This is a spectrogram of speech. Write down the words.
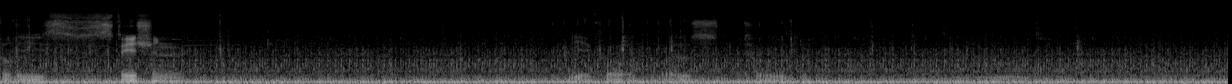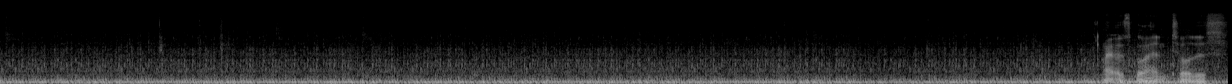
police station. Vehicle was towed. Alright, let's go ahead and tow this.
